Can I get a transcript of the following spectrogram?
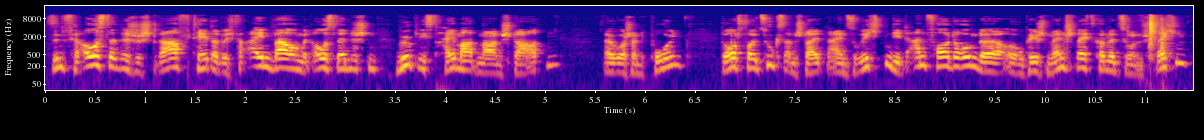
sind für ausländische Straftäter durch Vereinbarung mit ausländischen, möglichst heimatnahen Staaten, also wahrscheinlich Polen, dort Vollzugsanstalten einzurichten, die den Anforderungen der Europäischen Menschenrechtskonvention entsprechen,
